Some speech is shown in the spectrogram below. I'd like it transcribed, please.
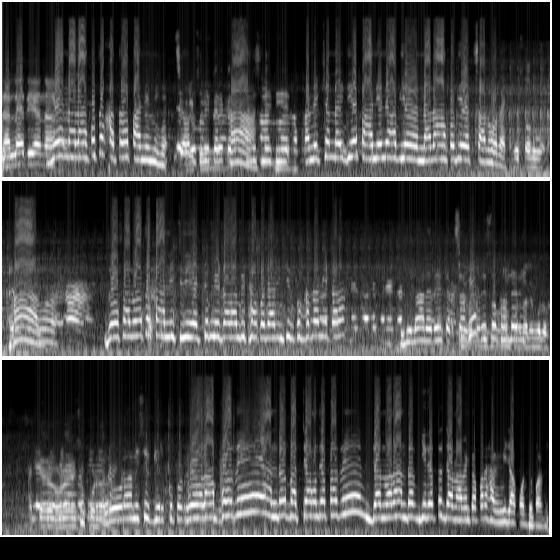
नल्ला दिया ना। ये नाला को तो खतरा पानी नहीं है। हाँ। कनेक्शन नहीं दिए पानी ने अब ये नाला को भी एक साल हो रहा है। हाँ। दो साल हुआ तो पानी नहीं है तुम मीटर बिठा को जा रही चीज़ को भरना मीटर दिला ले रहे टक्सा भर रहे सब भर ले रहे पहले बोलो क्या हो रहा है सब पड़ रहा रोड़ा में से गिर को पड़ रोड़ा फोड़ रहे अंदर बच्चा मुझे पड़ रहे जानवर अंदर गिरे तो जानवर के ऊपर हमें भी जाकर दे पड़ रही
